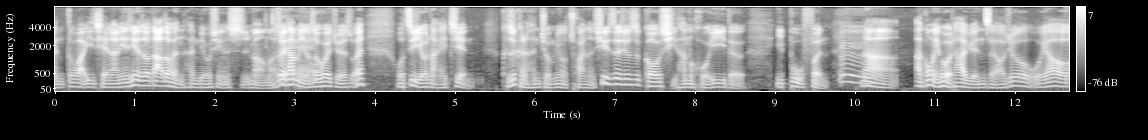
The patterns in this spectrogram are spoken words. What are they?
很多啊。以前啊，年轻的时候大家都很很流行很时髦嘛，所以他们有时候会觉得说：“哎、欸，我自己有哪一件，可是可能很久没有穿了。”其实这就是勾起他们回忆的一部分。嗯，那阿公也会有他的原则啊，就我要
